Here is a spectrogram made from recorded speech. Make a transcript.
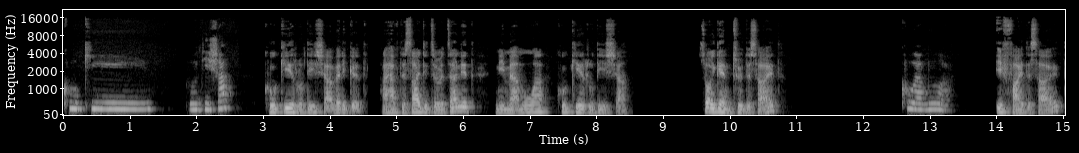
Kuki Rudisha. Kuki rudisha, very good. I have decided to return it. Nimamua kuki rudisha. So again, to decide. Kuamua. If I decide.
